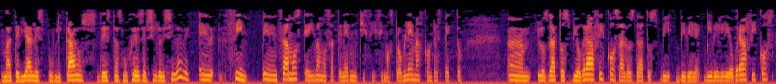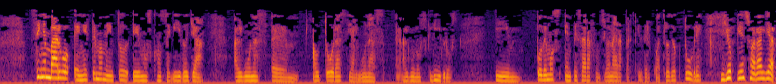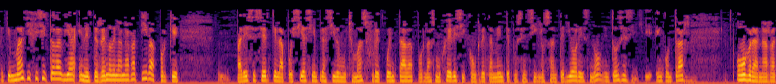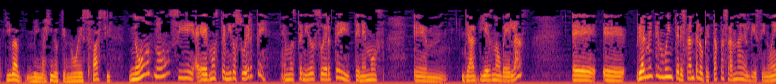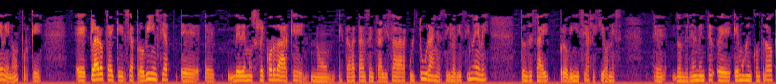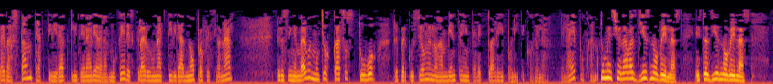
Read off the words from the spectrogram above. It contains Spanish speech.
materiales publicados de estas mujeres del siglo XIX. Eh, sí, pensamos que íbamos a tener muchísimos problemas con respecto a los datos biográficos, a los datos bibliográficos. Sin embargo, en este momento hemos conseguido ya algunas em, autoras y algunas, algunos libros y podemos empezar a funcionar a partir del 4 de octubre. Y yo pienso, Aralia, que más difícil todavía en el terreno de la narrativa, porque parece ser que la poesía siempre ha sido mucho más frecuentada por las mujeres y concretamente pues en siglos anteriores, ¿no? Entonces encontrar obra narrativa me imagino que no es fácil. No, no, sí, hemos tenido suerte, hemos tenido suerte y tenemos eh, ya 10 novelas. Eh, eh, realmente es muy interesante lo que está pasando en el 19, ¿no? Porque eh, claro que hay que irse a provincia, debemos recordar que no estaba tan centralizada la cultura en el siglo XIX, entonces hay provincias, regiones donde realmente hemos encontrado que hay bastante actividad literaria de las mujeres, claro, es una actividad no profesional, pero sin embargo en muchos casos tuvo repercusión en los ambientes intelectuales y políticos de la, de la época. ¿no? Tú mencionabas diez novelas, estas diez novelas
